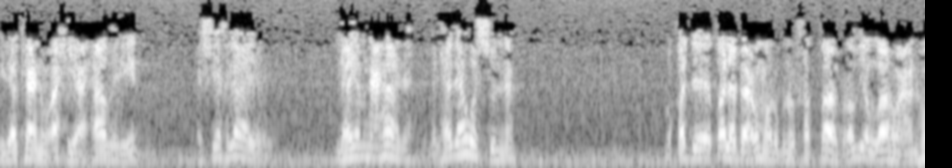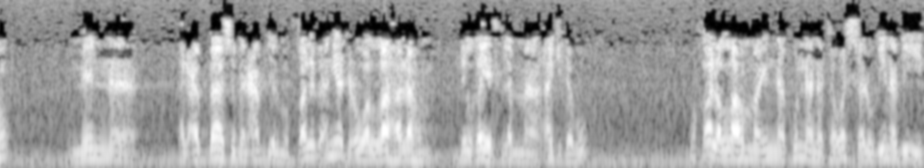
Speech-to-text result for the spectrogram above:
إذا كانوا أحياء حاضرين الشيخ لا لا يمنع هذا بل هذا هو السنة. وقد طلب عمر بن الخطاب رضي الله عنه من العباس بن عبد المطلب أن يدعو الله لهم بالغيث لما أجدبوا وقال اللهم إنا كنا نتوسل بنبيك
